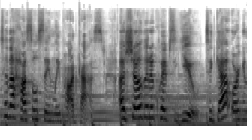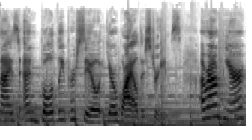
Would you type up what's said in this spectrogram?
to the Hustle Sanely podcast, a show that equips you to get organized and boldly pursue your wildest dreams. Around here,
